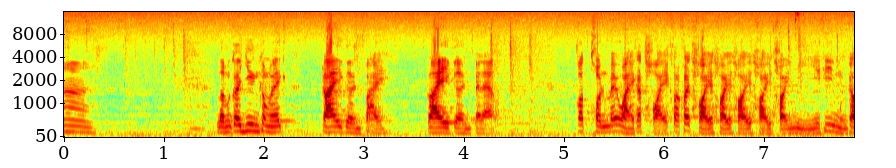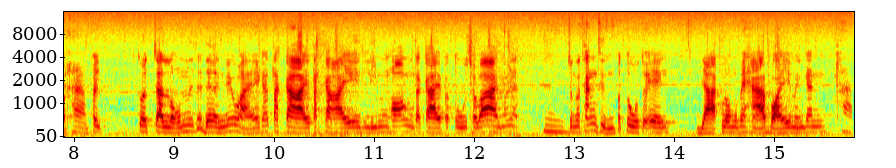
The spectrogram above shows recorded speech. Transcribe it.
อ่าๆ แล้วมันก็ยื่นเข้ามาใกล้เกินไปไกลเกินไปแล้ว ก็ทนไม่ไหวก็ถอยค่อยๆถอยถอยถอยถอยถอยหนีที่เหมือนกับครับก็จะล้มจะเดินไม่ไหวก็ตะกายตะกายริมห้องตะกายประตูชาวบ้านนั่นแหละอืมจนกระทั่งถึงประตูตัวเอง อยากลงไปหาบ่อยเหมือนกันครับ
